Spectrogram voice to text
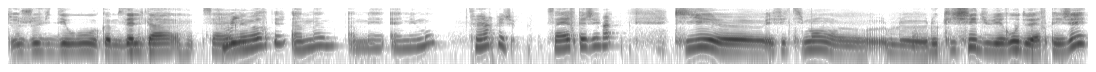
de jeux vidéo comme Zelda, c'est un Oui. MMORPG, un, un, un MMO, c'est un RPG c'est un RPG, Ouais. qui est euh, effectivement euh, le, le cliché du héros de RPG.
